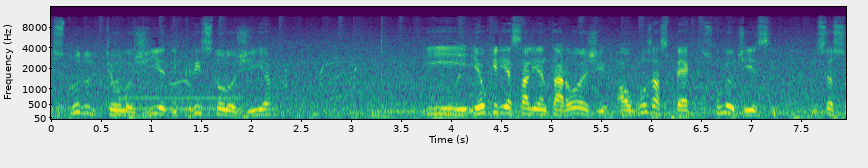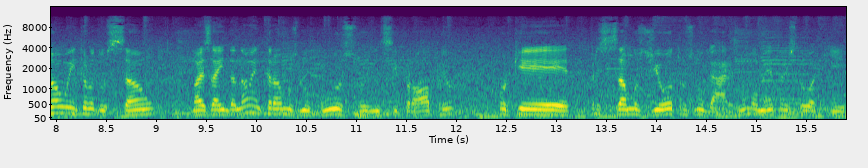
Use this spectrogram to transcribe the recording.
estudo de teologia, de cristologia e eu queria salientar hoje alguns aspectos, como eu disse, isso é só uma introdução, nós ainda não entramos no curso em si próprio, porque precisamos de outros lugares. No momento eu estou aqui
